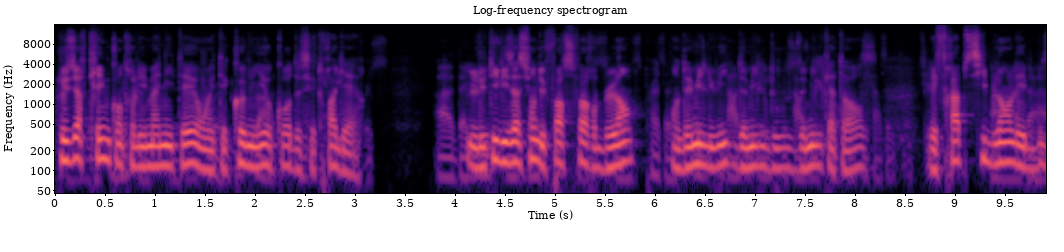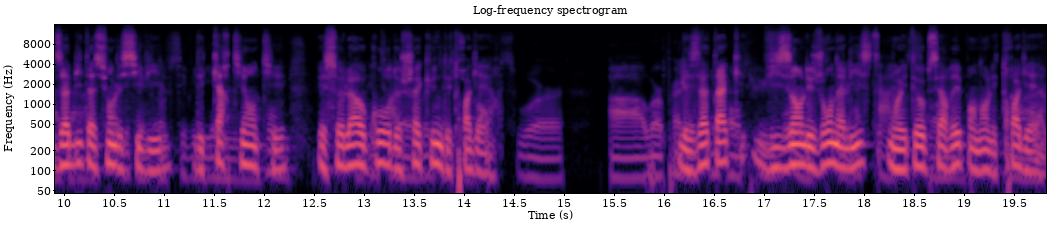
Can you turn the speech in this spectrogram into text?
Plusieurs crimes contre l'humanité ont été commis au cours de ces trois guerres. L'utilisation du phosphore blanc en 2008, 2012, 2014, les frappes ciblant les habitations des civils, des quartiers entiers, et cela au cours de chacune des trois guerres. Les attaques visant les journalistes ont été observées pendant les trois guerres.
